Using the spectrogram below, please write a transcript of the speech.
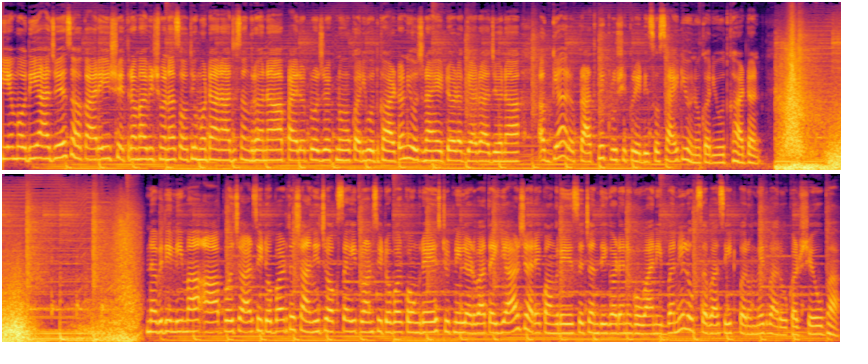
પીએમ મોદીએ આજે સહકારી ક્ષેત્રમાં વિશ્વના સૌથી મોટા અનાજ સંગ્રહના પાયલોટ પ્રોજેક્ટનું કર્યું ઉદ્ઘાટન. યોજના હેઠળ અગિયાર રાજ્યોના અગિયાર પ્રાથમિક કૃષિ ક્રેડિટ સોસાયટીઓનું કર્યું ઉદ્ઘાટન. નવી દિલ્હીમાં આપ ચાર સીટો પર તો ચાંદની ચોક સહિત ત્રણ સીટો પર કોંગ્રેસ ચૂંટણી લડવા તૈયાર, જ્યારે કોંગ્રેસ, ચંદીગઢ અને ગોવાની બંને લોકસભા સીટ પર ઉમેદવારો કરશે ઊભા.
